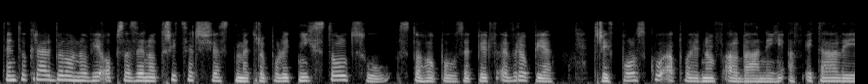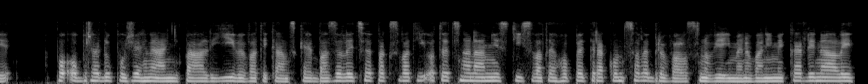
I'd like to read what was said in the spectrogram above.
Tentokrát bylo nově obsazeno 36 metropolitních stolců, z toho pouze pět v Evropě, tři v Polsku a po jednom v Albánii a v Itálii. Po obřadu požehnání pálií ve vatikánské bazilice pak svatý otec na náměstí svatého Petra koncelebroval s nově jmenovanými kardinály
